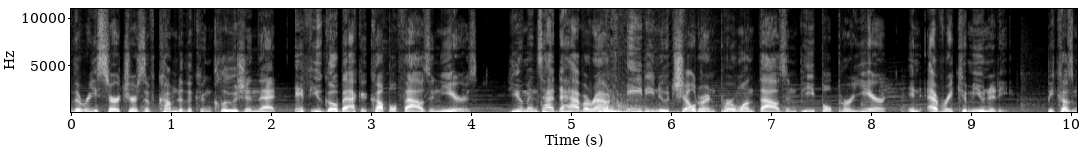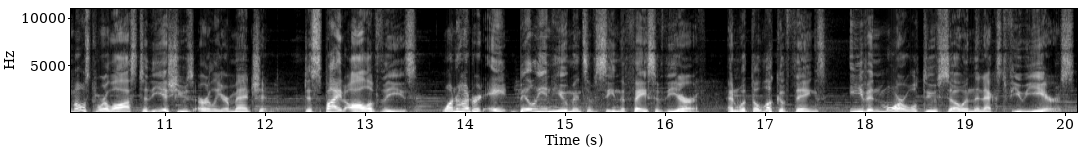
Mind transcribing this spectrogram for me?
The researchers have come to the conclusion that if you go back a couple thousand years, humans had to have around 80 new children per 1,000 people per year in every community, because most were lost to the issues earlier mentioned. Despite all of these, 108 billion humans have seen the face of the Earth, and with the look of things, even more will do so in the next few years.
